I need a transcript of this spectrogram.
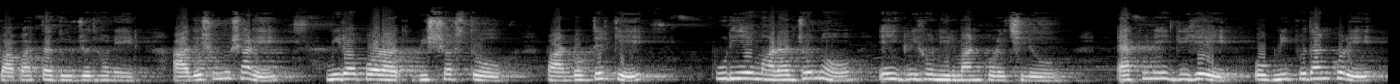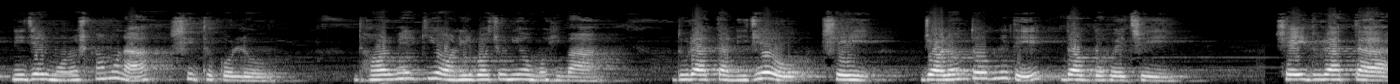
পাপাত্মা দুর্যোধনের আদেশ অনুসারে নিরপরাধ, বিশ্বস্ত পাণ্ডবদেরকে পুড়িয়ে মারার জন্য এই গৃহ নির্মাণ করেছিল। এখন এই গৃহে অগ্নি প্রদান করে নিজের মনস্কামনা সিদ্ধ করল। ধর্মের কি অনির্বচনীয় মহিমা? দুরাত্মা নিজেও সেই জ্বলন্ত অগ্নিতে দগ্ধ হয়েছে। সেই দুরাত্মা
